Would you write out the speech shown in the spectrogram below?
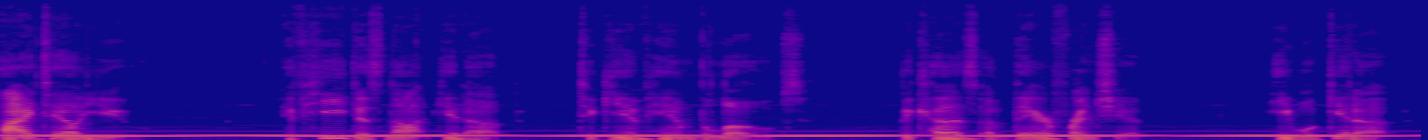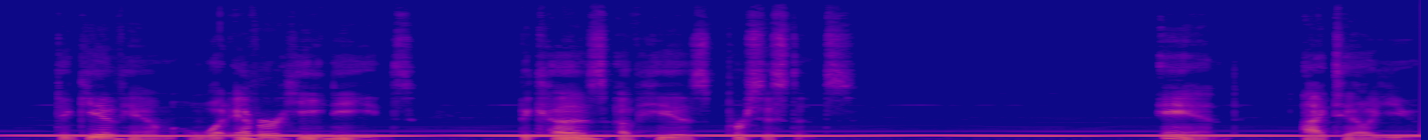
I tell you, if he does not get up to give him the loaves. Because of their friendship, he will get up to give him whatever he needs because of his persistence. And I tell you,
